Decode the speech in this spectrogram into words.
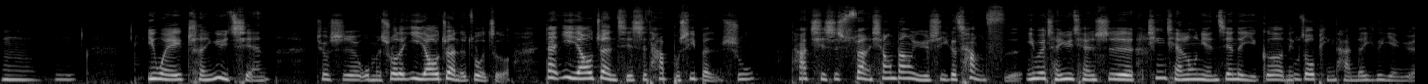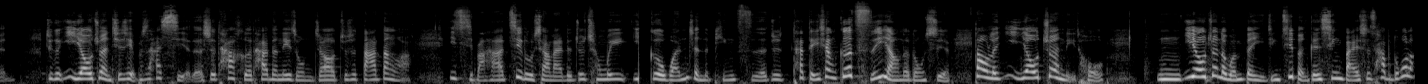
嗯嗯，因为陈玉乾就是我们说的《异妖传》的作者，但《异妖传》其实它不是一本书，它其实算相当于是一个唱词。因为陈玉乾是清乾隆年间的一个苏州评弹的一个演员，这个《异妖传》其实也不是他写的，是他和他的那种你知道就是搭档啊，一起把它记录下来的，就成为一个完整的评词，就是它得像歌词一样的东西。到了《异妖传》里头，嗯，《异妖传》的文本已经基本跟新白是差不多了。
